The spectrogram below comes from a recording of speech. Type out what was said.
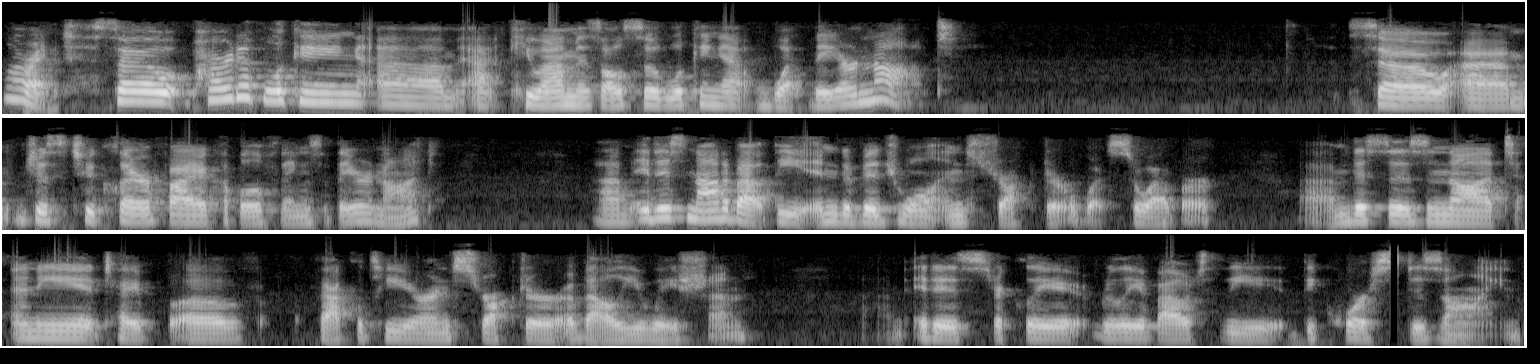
All right, so part of looking um, at QM is also looking at what they are not. So um, just to clarify a couple of things that they are not. Um, it is not about the individual instructor whatsoever. Um, this is not any type of faculty or instructor evaluation. Um, it is strictly really about the, the course design.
